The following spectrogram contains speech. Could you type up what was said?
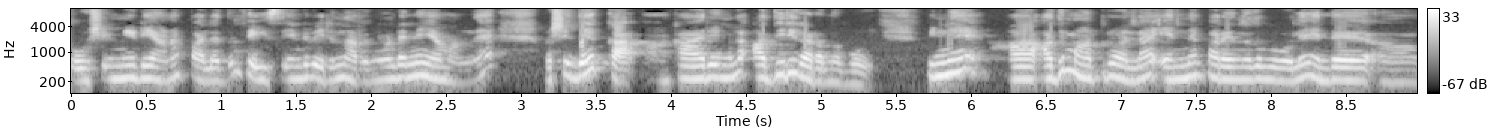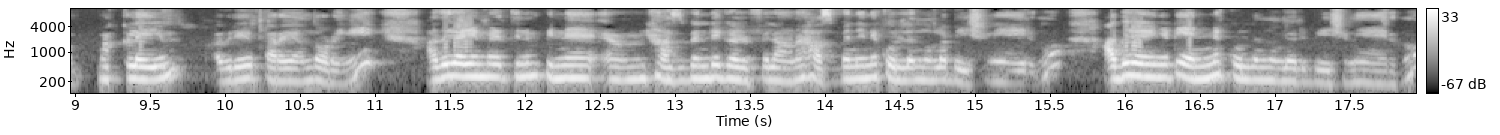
സോഷ്യൽ മീഡിയ ആണ്. പലതും ഫേസ് ചെയ്യേണ്ടി വരും അറിഞ്ഞുകൊണ്ട് തന്നെ ഞാൻ വന്നേ. പക്ഷെ ഇതേ കാര്യങ്ങൾ അതിരി കടന്നുപോയി. പിന്നെ അത് മാത്രമല്ല എന്നെ പറയുന്നത് പോലെ എന്റെ മക്കളെയും അവർ പറയാൻ തുടങ്ങി. അത് കഴിയുമ്പോഴത്തേനും പിന്നെ ഹസ്ബൻഡ് ഗൾഫിലാണ്. ഹസ്ബൻഡിനെ കൊല്ലുന്നുള്ള ഭീഷണിയായിരുന്നു. അത് കഴിഞ്ഞിട്ട് എന്നെ കൊല്ലുന്നുള്ള ഒരു ഭീഷണിയായിരുന്നു.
